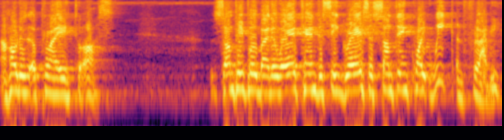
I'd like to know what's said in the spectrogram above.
And how does it apply to us? Some people, by the way, tend to see grace as something quite weak and flabby.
